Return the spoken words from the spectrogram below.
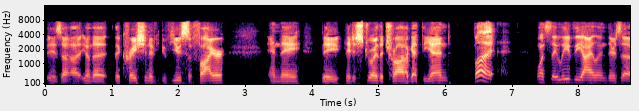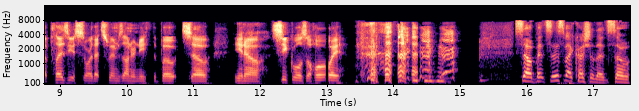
is uh, you know the the creation of, of use of fire, and they they they destroy the Trog at the end. But once they leave the island, there's a plesiosaur that swims underneath the boat. So you know sequels ahoy. so. But so this is my question then. So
